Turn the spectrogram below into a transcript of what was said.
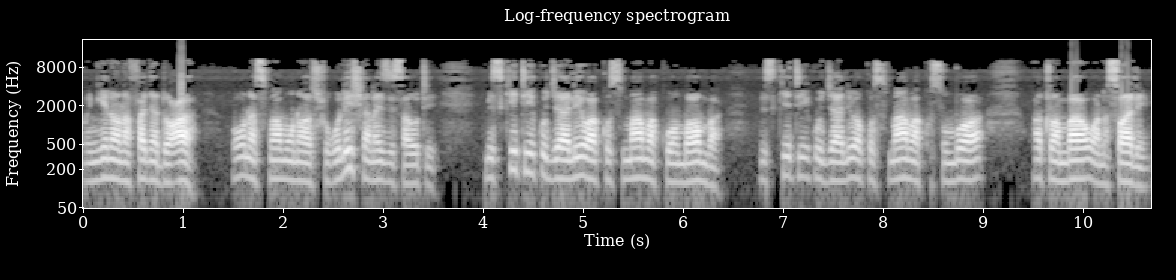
Wengine wanafanya dua. Wewe unasimama unawashughulisha na hizi sauti. Misikiti kujaliwa kusimama kuombaomba. Misikiti kujaliwa kusimama kusumbua watu ambao wanaswali.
